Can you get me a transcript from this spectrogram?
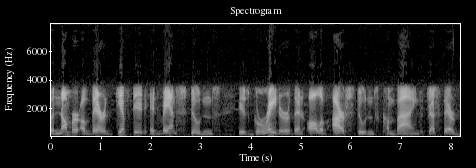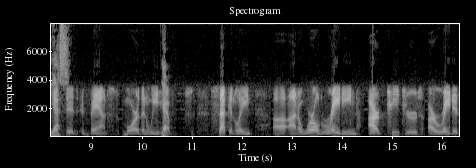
the number of their gifted advanced students is greater than all of our students combined. Just their yes. gifted advanced, more than we yep. have. Secondly, uh, on a world rating, our teachers are rated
